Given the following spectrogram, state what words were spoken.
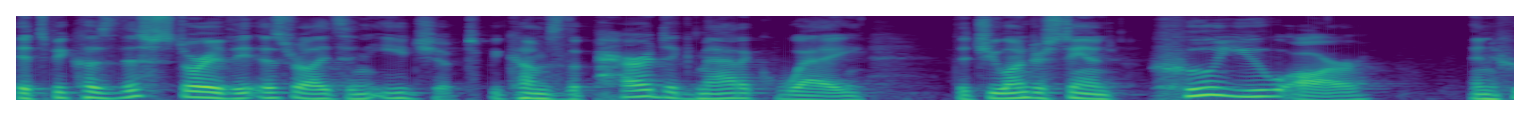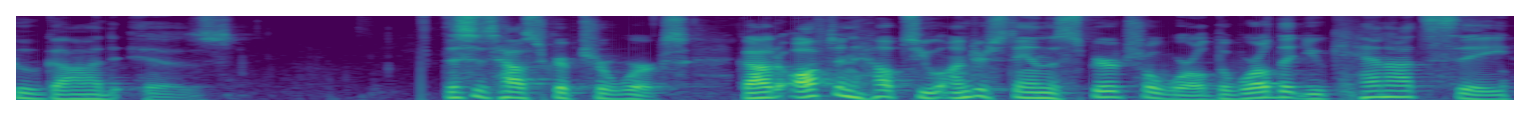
It's because this story of the Israelites in Egypt becomes the paradigmatic way that you understand who you are and who God is. This is how Scripture works. God often helps you understand the spiritual world, the world that you cannot see,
